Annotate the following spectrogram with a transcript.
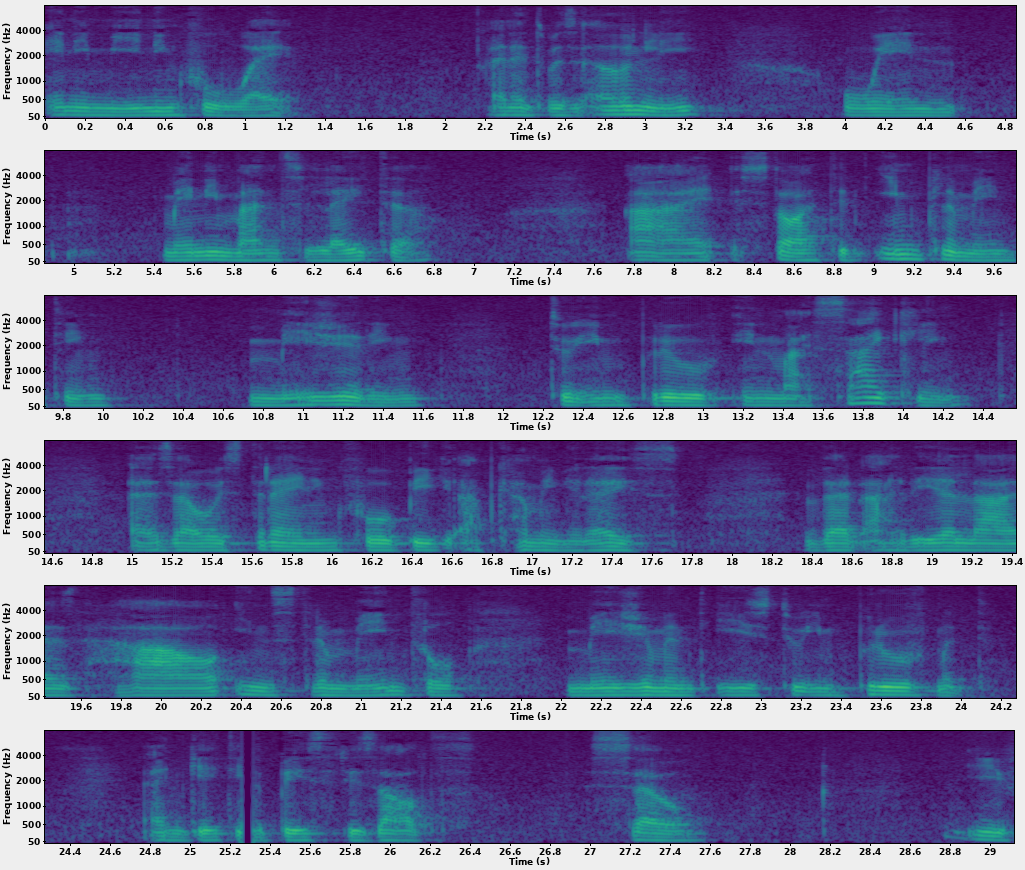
any meaningful way. And it was only when many months later I started implementing measuring to improve in my cycling as I was training for a big upcoming race that I realized how instrumental measurement is to improvement and getting the best results. So, if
